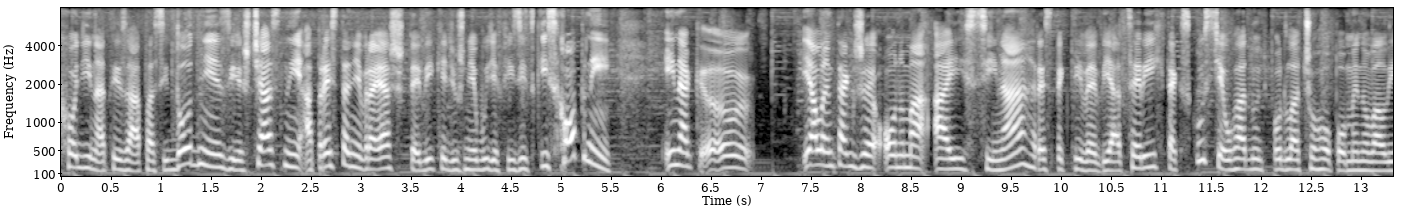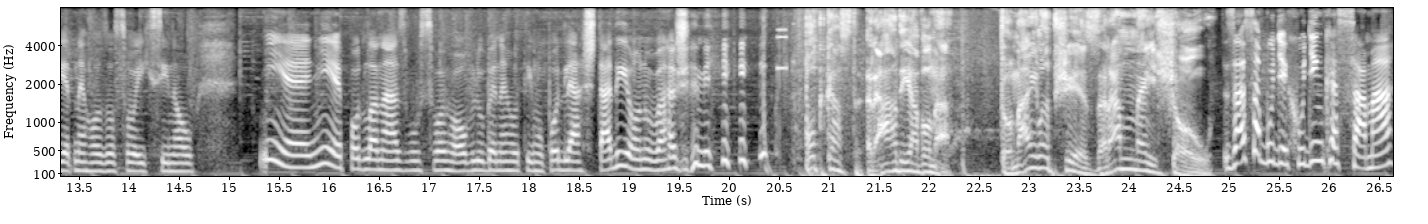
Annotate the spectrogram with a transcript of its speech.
chodí na tie zápasy dodnes, je šťastný a prestane vraj až vtedy, keď už nebude fyzicky schopný. Inak e, ja len tak, že on má aj syna, respektíve viacerých, tak skúste uhadnúť podľa čoho pomenoval jedného zo svojich synov. Nie, nie podľa názvu svojho obľúbeného týmu, podľa štadiónu vážený. Podcast Rádia Vlna. To najlepšie z rannej show. Zasa bude chudinka sama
